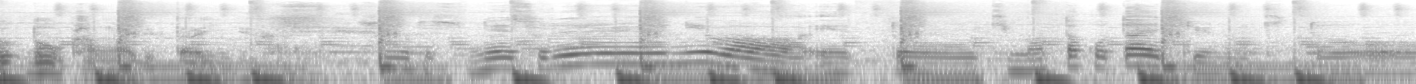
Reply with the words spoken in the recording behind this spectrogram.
どどう考えていったらいいんですかね？そうですねそれには、えっと決まった答えっていうのはきっと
